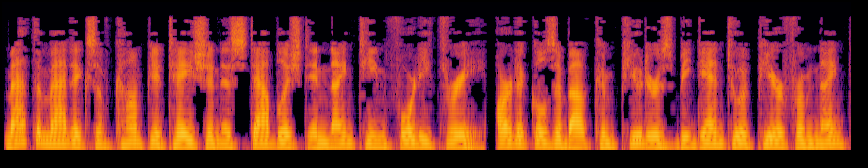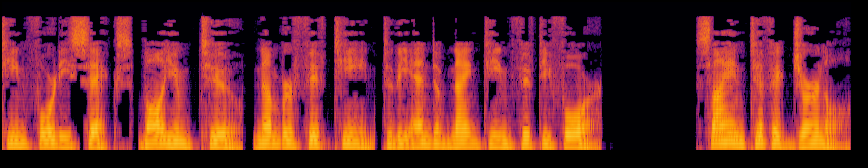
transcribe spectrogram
Mathematics of computation established in 1943. Articles about computers began to appear from 1946, volume 2, number 15, to the end of 1954. Scientific Journal.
